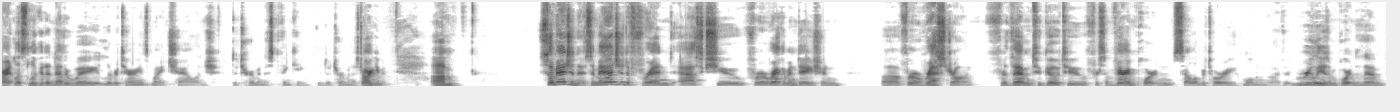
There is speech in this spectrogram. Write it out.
right, let's look at another way libertarians might challenge determinist thinking, the determinist argument. Um, so imagine this. Imagine a friend asks you for a recommendation uh, for a restaurant for them to go to for some very important celebratory moment in their life. It really is important to them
